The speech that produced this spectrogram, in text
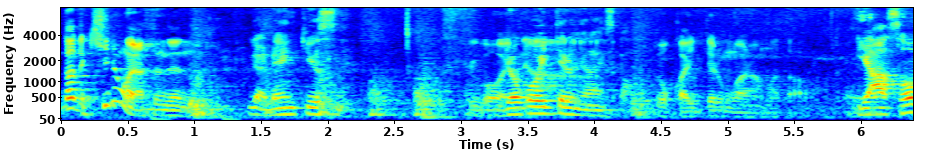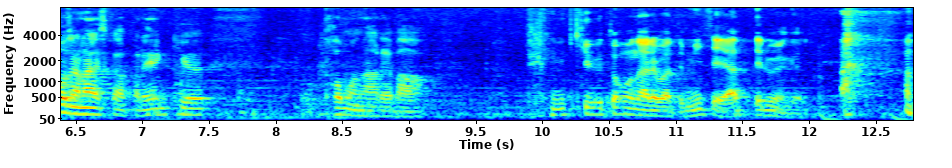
だって昨日休んでんのいや連休っすね。すごいな。旅行行ってるんじゃないですか？どっか行ってるんかなまた。いやそうじゃないですか。やっぱ連休ともなれば。研究ともなればって店やってるんやけど。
